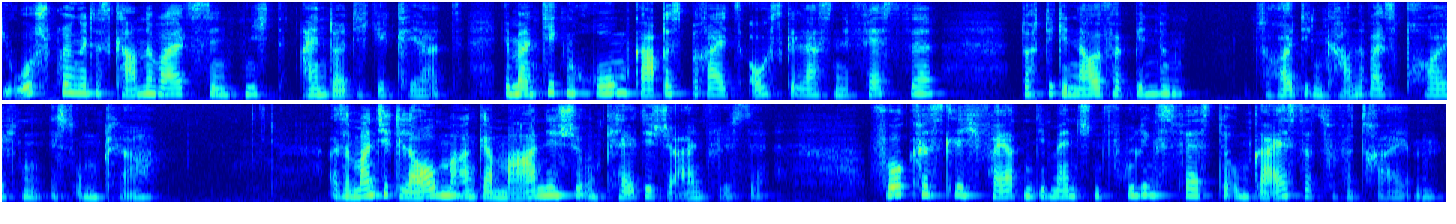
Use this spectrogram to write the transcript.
Die Ursprünge des Karnevals sind nicht eindeutig geklärt. Im antiken Rom gab es bereits ausgelassene Feste, doch die genaue Verbindung zu heutigen Karnevalsbräuchen ist unklar. Also manche glauben an germanische und keltische Einflüsse. Vorchristlich feierten die Menschen Frühlingsfeste, um Geister zu vertreiben.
